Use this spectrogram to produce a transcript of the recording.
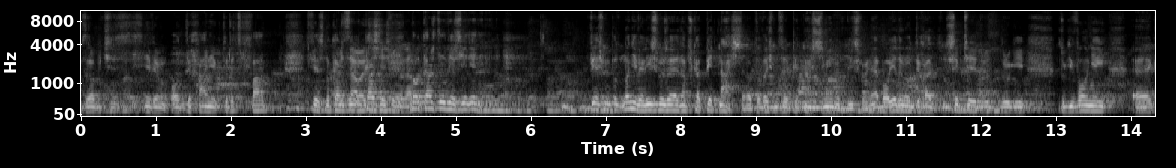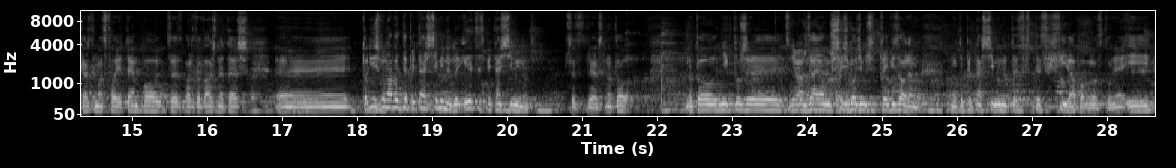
Zrobić, nie wiem, oddychanie, które trwa, wiesz, no każdy, całe każdy, 10 minut no każdy, wiesz, Wieśmy, no nie wiem, liczmy, że na przykład 15, no to weźmy sobie 15 minut liczmy, nie? Bo jeden oddycha szybciej, dru- drugi, drugi wolniej, e, każdy ma swoje tempo, co jest bardzo ważne też. E, to liczmy nawet te 15 minut, no ile to jest 15 minut? Przez, wiesz, no to, no to niektórzy spędzają żadnego 6 godzin przed telewizorem, no to 15 minut to jest, to jest chwila po prostu, nie? I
